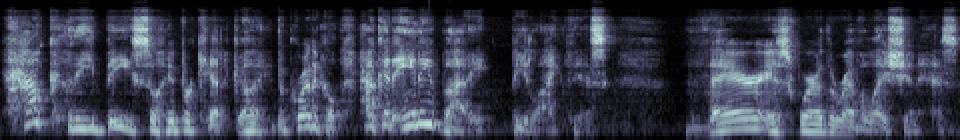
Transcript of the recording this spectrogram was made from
how could he be so hypocritical? How could anybody be like this? There is where the revelation is.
